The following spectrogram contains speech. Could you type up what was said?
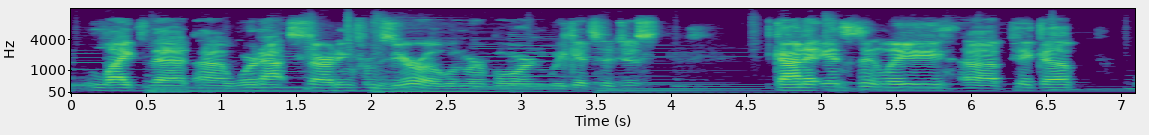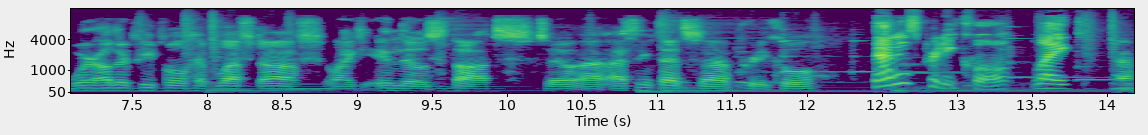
like that uh, we're not starting from zero when we're born. We get to just kind of instantly uh, pick up where other people have left off, like in those thoughts. So uh, I think that's uh, pretty cool. That is pretty cool. Like, Yeah.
